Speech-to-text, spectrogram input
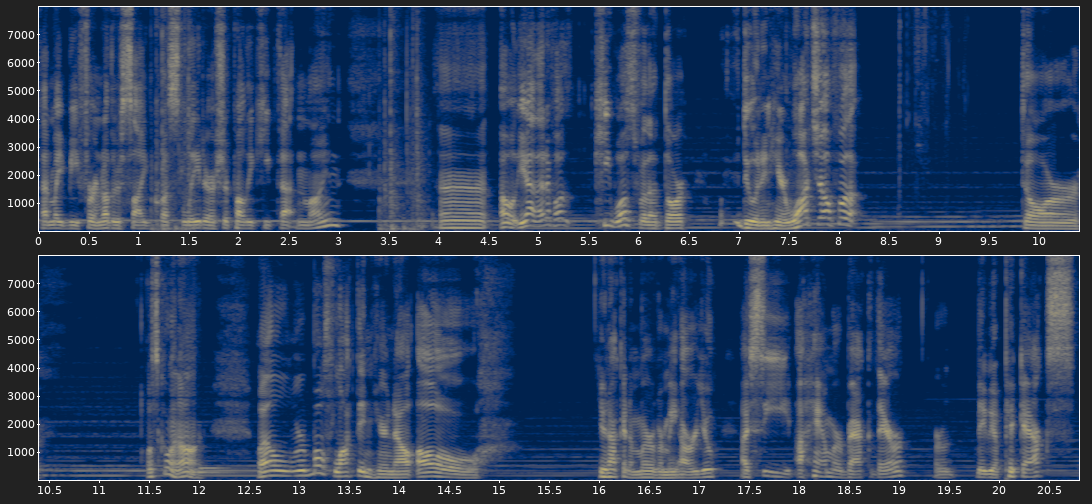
That might be for another side quest later. I should probably keep that in mind. Uh, oh, yeah, that was, key was for that door. What are you doing in here? Watch out for the... Door. What's going on? Well, we're both locked in here now. Oh. You're not going to murder me, are you? I see a hammer back there. Or maybe a pickaxe.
